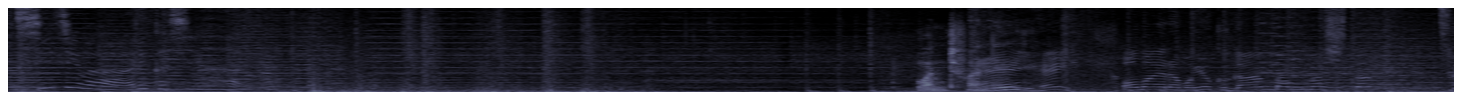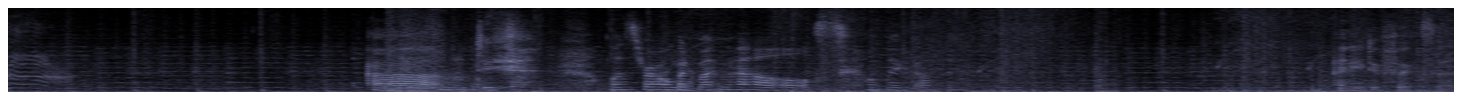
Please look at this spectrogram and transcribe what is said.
指示はあるかしら？120. Ah, dude, what's wrong with my mouse? Oh my god. I need to fix it.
